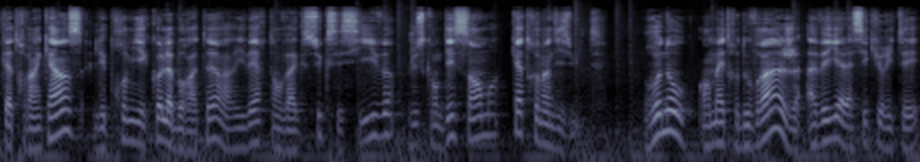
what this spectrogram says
95, les premiers collaborateurs arrivèrent en vagues successives jusqu'en décembre 98. Renault, en maître d'ouvrage, a veillé à la sécurité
